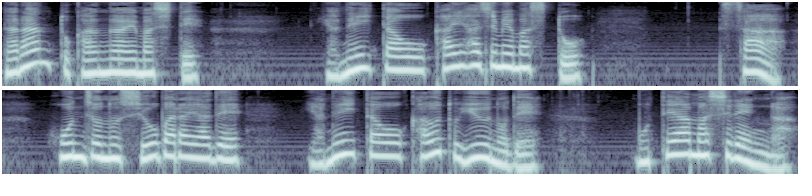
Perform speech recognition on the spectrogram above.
ならんと考えまして屋根板を買い始めますとさあ本所の塩原屋で屋根板を買うというので持山試練が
